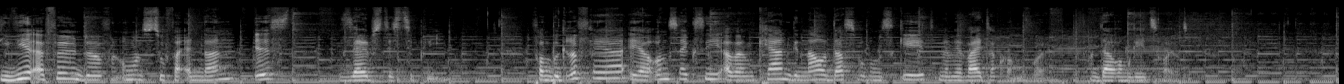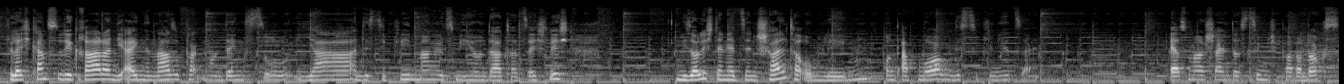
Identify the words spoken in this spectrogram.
die wir erfüllen dürfen, um uns zu verändern, ist Selbstdisziplin. Vom Begriff her eher unsexy, aber im Kern genau das, worum es geht, wenn wir weiterkommen wollen. Und darum geht es heute. Vielleicht kannst du dir gerade an die eigene Nase packen und denkst so, ja, an Disziplin mangelt es mir hier und da tatsächlich. Wie soll ich denn jetzt den Schalter umlegen und ab morgen diszipliniert sein? Erstmal scheint das ziemlich paradox,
